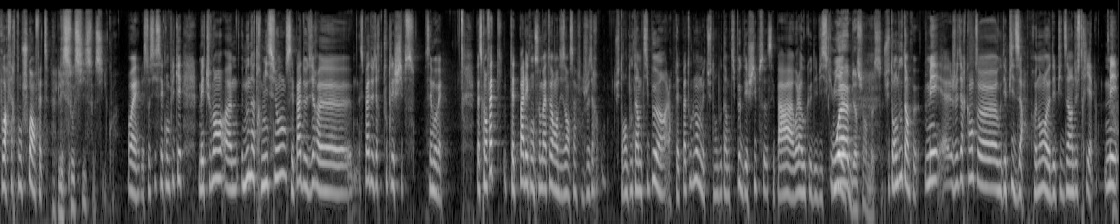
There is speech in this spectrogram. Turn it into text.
pouvoir faire ton choix en fait. Les saucisses aussi, quoi. Ouais, les saucisses c'est compliqué. Mais tu vois, nous notre mission c'est pas de dire, c'est pas de dire toutes les chips, c'est mauvais. Parce qu'en fait, peut-être pas les consommateurs en disant ça. je veux dire, tu t'en doutes un petit peu. Hein. Alors peut-être pas tout le monde, mais tu t'en doutes un petit peu que des chips, c'est pas voilà ou que des biscuits. Ouais, bien sûr. Bah, tu t'en doutes un peu. Mais euh, je veux dire quand euh, ou des pizzas. Prenons euh, des pizzas industrielles. Mais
